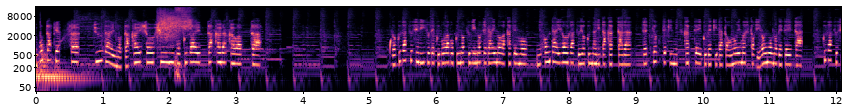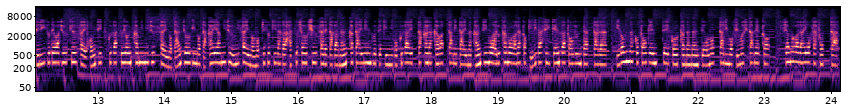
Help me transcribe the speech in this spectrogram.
久保建英、10代の高い招集に僕が言ったから変わった。6月シリーズで久保は僕の次の世代の若手も、日本代表が強くなりたかったら、積極的に使っていくべきだと思いますと持論を述べていた。9月シリーズでは19歳本日9月4日に20歳の誕生日の高谷22歳の望月らが初招集されたがなんかタイミング的に僕が言ったから変わったみたいな感じもあるかもあらと切り出し意見が通るんだったら、いろんなことを言っていこうかななんて思ったりもしましたねと、記者の笑いを誘った。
